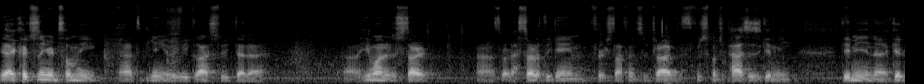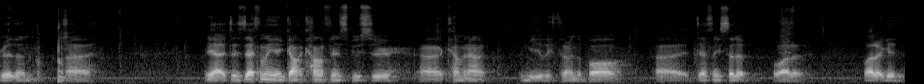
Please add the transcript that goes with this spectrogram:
yeah, Coach Singer told me uh, at the beginning of the week last week that uh, uh, he wanted to start uh, start start at the game first offensive drive with just a bunch of passes, get me get me in a good rhythm. Uh, yeah, there's definitely a confidence booster uh, coming out immediately throwing the ball. Uh, definitely set up a lot of a lot of good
